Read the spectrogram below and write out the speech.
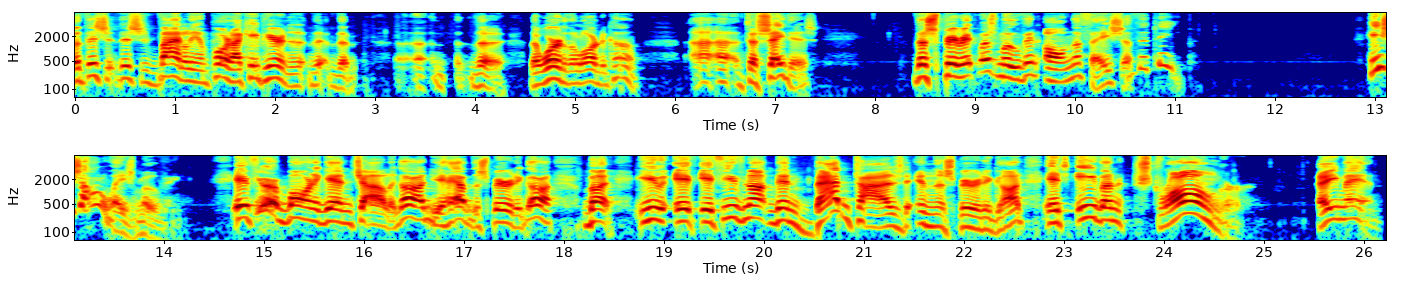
but this, this is vitally important. I keep hearing the, the, the, uh, the, the word of the Lord to come uh, uh, to say this. The Spirit was moving on the face of the deep. He's always moving. If you're a born again child of God, you have the Spirit of God. But you, if, if you've not been baptized in the Spirit of God, it's even stronger. Amen.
